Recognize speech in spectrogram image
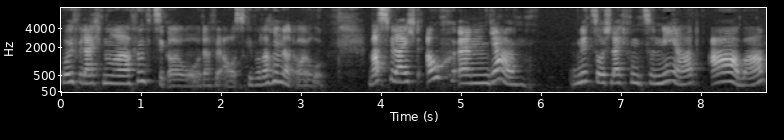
wo ich vielleicht nur 50 Euro dafür ausgebe oder 100 Euro. Was vielleicht auch, ähm, ja, nicht so schlecht funktioniert, aber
